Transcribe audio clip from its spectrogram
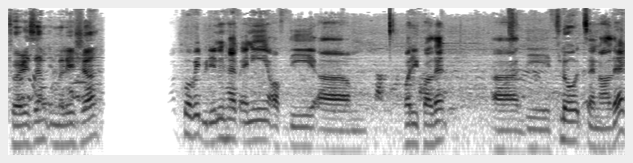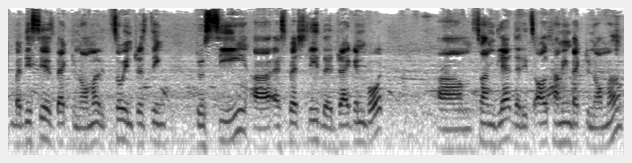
tourism in Malaysia. COVID, we didn't have any of the um, what do you call that? Uh, the floats and all that. But this year is back to normal. It's so interesting to see, uh, especially the dragon boat. Um, so I'm glad that it's all coming back to normal.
